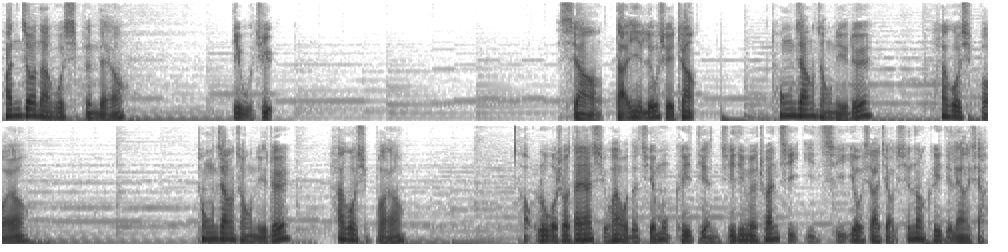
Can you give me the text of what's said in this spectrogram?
환전하고싶은데 요。 第五句， 想打印流水账。통장정리를하고싶어 요。 通江从你的哈过去朋友。好，如果说大家喜欢我的节目，可以点击订阅专辑，以及右下角心呢可以点亮一下，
